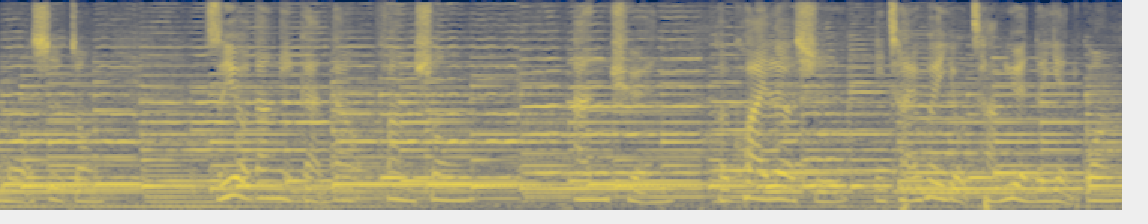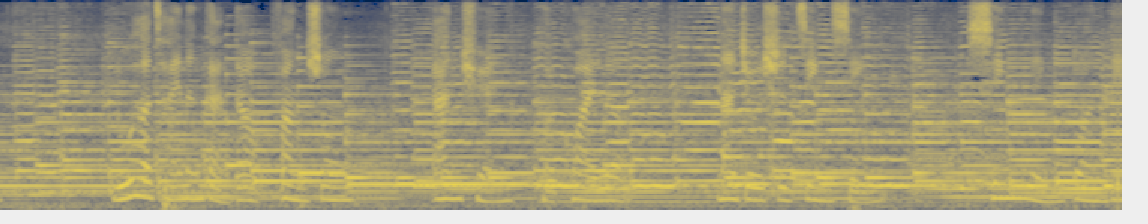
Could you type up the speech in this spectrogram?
模式中。只有当你感到放松、安全。和快乐时，你才会有长远的眼光。如何才能感到放松、安全和快乐？那就是进行心灵锻炼。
